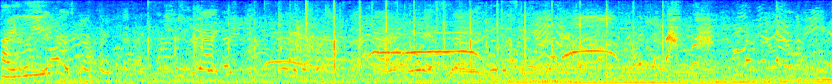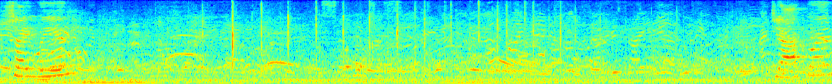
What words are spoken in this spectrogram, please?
Kylie, Shaylin, Jacqueline,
